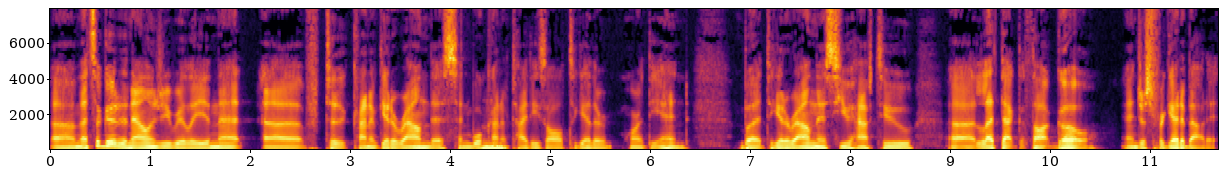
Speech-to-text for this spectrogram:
um, that's a good analogy, really, in that uh, to kind of get around this, and we'll kind of tie these all together more at the end. But to get around this, you have to uh, let that thought go and just forget about it.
